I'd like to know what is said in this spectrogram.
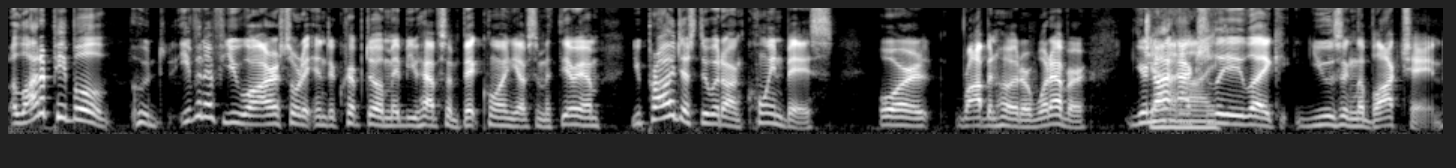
a lot of people who even if you are sort of into crypto, maybe you have some Bitcoin, you have some Ethereum, you probably just do it on Coinbase or Robinhood or whatever. You're not actually like using the blockchain.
